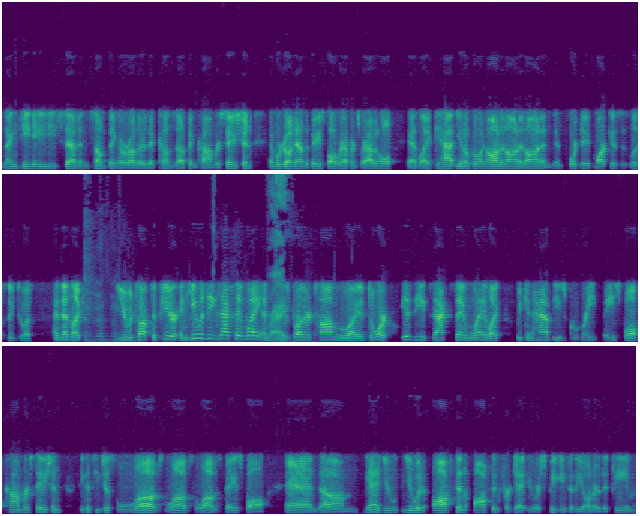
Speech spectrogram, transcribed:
1987 something or other that comes up in conversation, and we're going down the baseball reference rabbit hole, and like, ha- you know, going on and on and on, and, and poor Dave Marcus is listening to us, and then like you would talk to Peter, and he was the exact same way, and Right. his brother Tom, who I adore, is the exact same way. Like we can have these great baseball conversations because he just loves, loves, loves baseball. And um, yeah, you you would often, often forget you were speaking to the owner of the team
